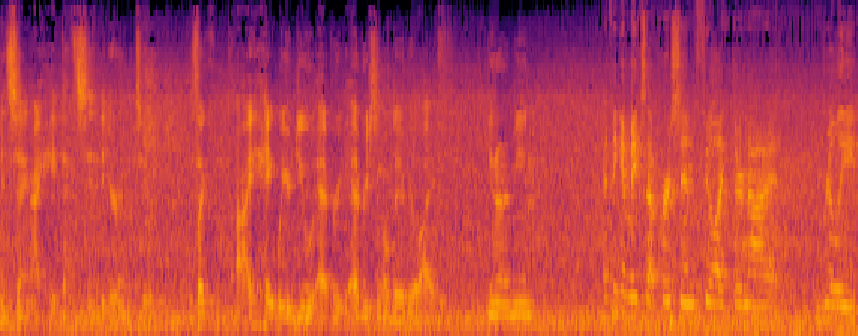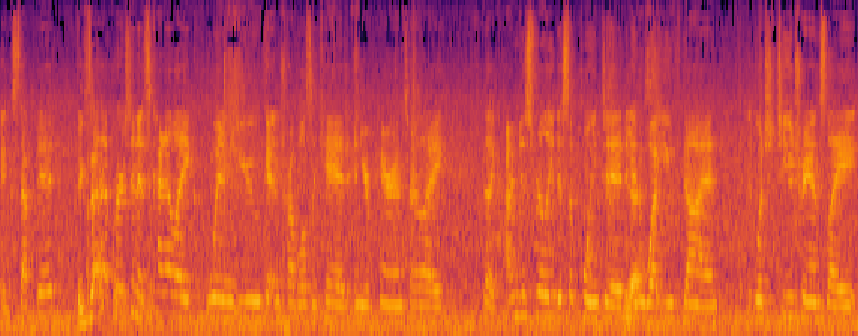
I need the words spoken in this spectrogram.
and saying, "I hate that sin that you're into," it's like I hate what you do every every single day of your life. You know what I mean? I think it makes that person feel like they're not really accepted. By that person, it's kind of like when you get in trouble as a kid and your parents are like, like, I'm just really disappointed Yes. in what you've done, which to you translates,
